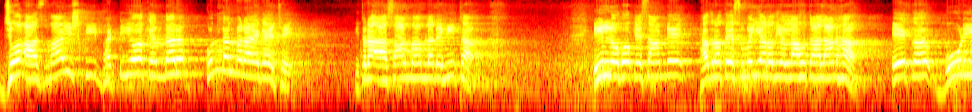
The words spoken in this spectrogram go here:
جو آزمائش کی بھٹیوں کے اندر کندن بنائے گئے تھے۔ اتنا آسان معاملہ نہیں تھا۔ ان لوگوں کے سامنے حضرت سمیہ رضی اللہ تعالیٰ عنہ ایک بوڑھی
